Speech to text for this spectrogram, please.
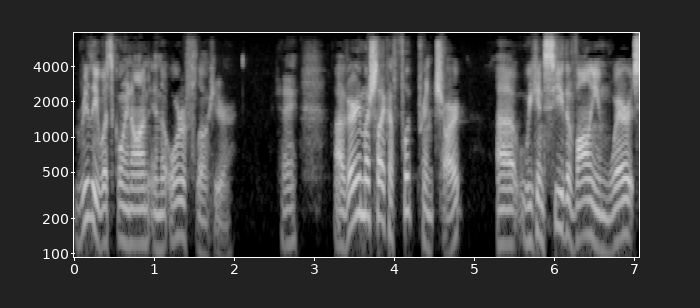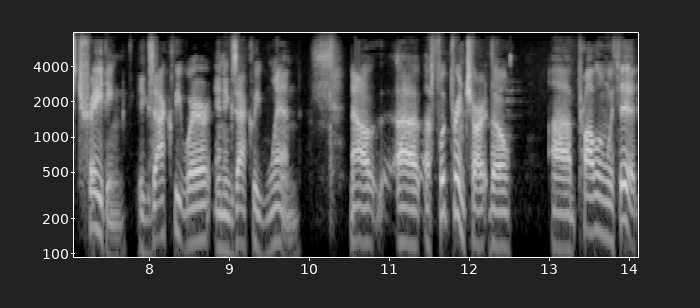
really what's going on in the order flow here. Okay, uh, very much like a footprint chart, uh, we can see the volume where it's trading, exactly where and exactly when. Now, uh, a footprint chart though uh, problem with it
